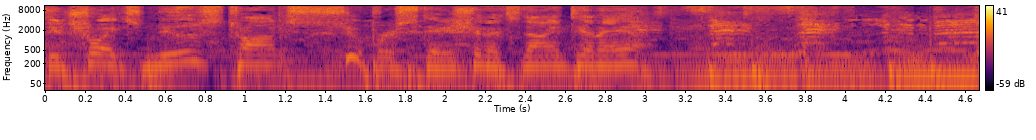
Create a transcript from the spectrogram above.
Detroit's News Talk Superstation. It's 910 a.m.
